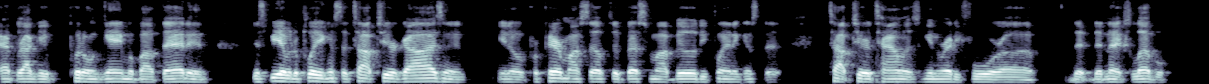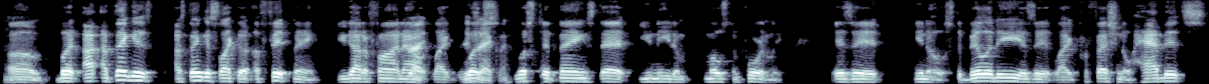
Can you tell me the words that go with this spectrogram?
after I get put on game about that, and just be able to play against the top tier guys and you know, prepare myself to the best of my ability playing against the top tier talents, getting ready for uh, the, the next level. Mm-hmm. Um, but I, I, think it's I think it's like a, a fit thing. You got to find out right. like what's exactly. what's the things that you need most importantly. Is it you know stability? Is it like professional habits?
